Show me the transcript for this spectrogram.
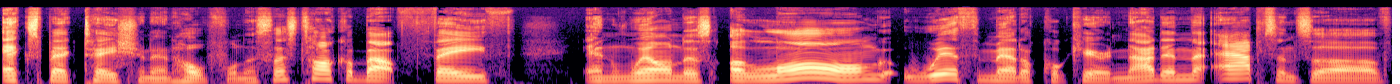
expectation and hopefulness? Let's talk about faith and wellness along with medical care, not in the absence of,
